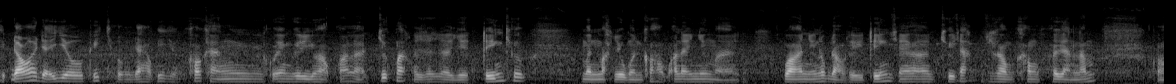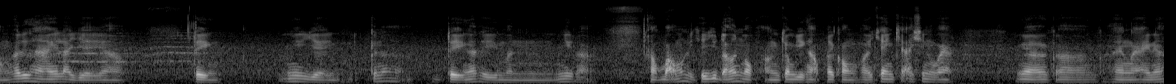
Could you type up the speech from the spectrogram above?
tuyệt đối để vô cái trường đại học y dược. Khó khăn của em khi đi du học đó là trước mắt là về tiếng trước. Mình mặc dù mình có học ở đây nhưng mà qua những lúc đầu thì tiếng sẽ chưa chắc chứ không không phải gành lắm. Còn cái thứ hai là về uh, tiền. Như về cái nó tiền thì mình như là học bổng thì chỉ giúp đỡ một phần trong việc học thôi còn phải trang trải sinh hoạt uh, hàng ngày nữa.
